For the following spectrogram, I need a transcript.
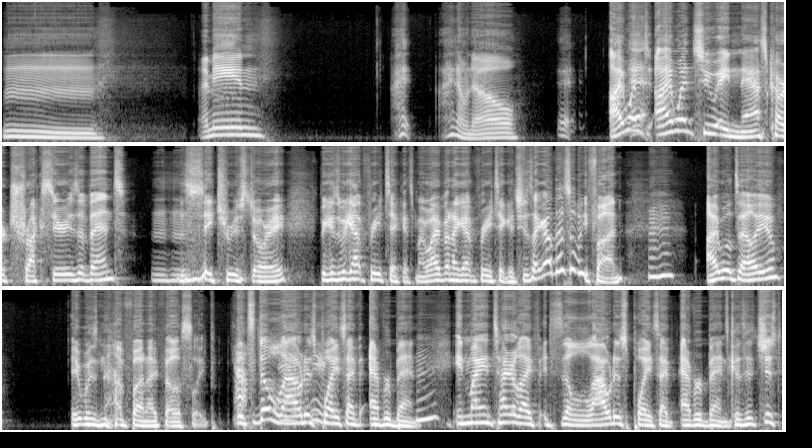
Hmm. I mean, I I don't know. I went. I went to a NASCAR Truck Series event. Mhm. This is a true story because we got free tickets. My wife and I got free tickets. She's like, "Oh, this will be fun." I will tell you, it was not fun. I fell asleep. It's the loudest place I've ever been in my entire life. It's the loudest place I've ever been because it's just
